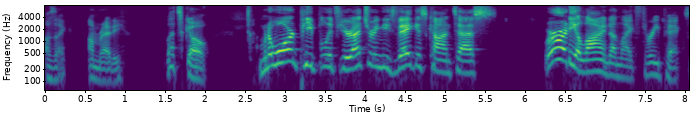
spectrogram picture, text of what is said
I was like, I'm ready. Let's go. I'm going to warn people if you're entering these Vegas contests, we're already aligned on like three picks.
